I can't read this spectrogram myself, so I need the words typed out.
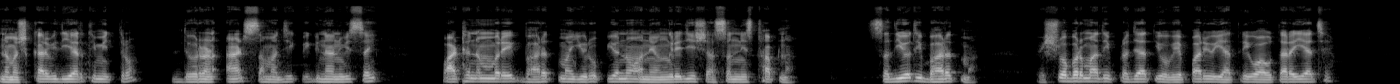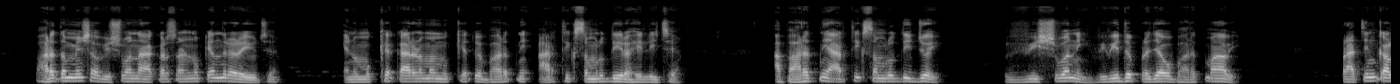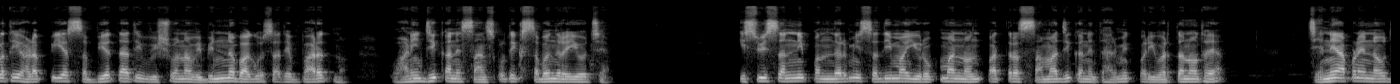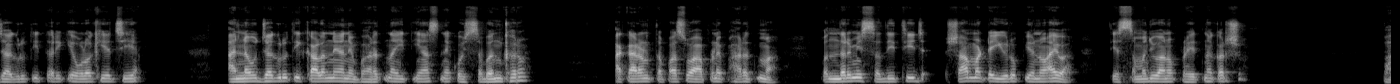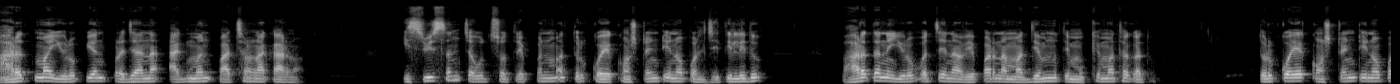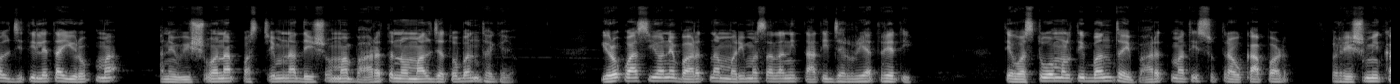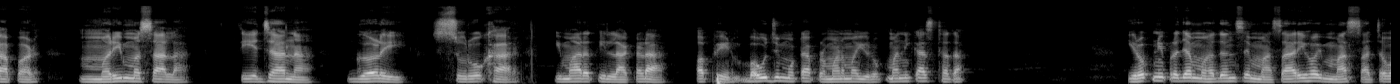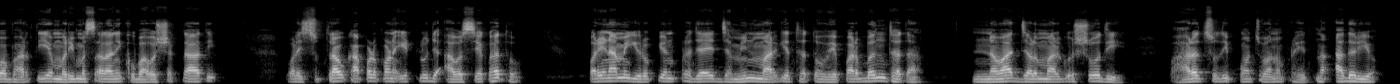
નમસ્કાર વિદ્યાર્થી મિત્રો. ધોરણ આઠ, સામાજિક વિજ્ઞાન વિષય, પાઠ નંબર એક, ભારતમાં યુરોપિયનો અને અંગ્રેજી શાસનની સ્થાપના. સદીઓથી ભારતમાં વિશ્વભરમાંથી પ્રજાતિઓ, વેપારીઓ, યાત્રીઓ આવતા રહ્યા છે. ભારત હંમેશા વિશ્વના આકર્ષણનું કેન્દ્ર રહ્યું છે. એનું મુખ્ય કારણમાં મુખ્યત્વે ભારતની આર્થિક સમૃદ્ધિ રહેલી છે. આ ભારતની આર્થિક સમૃદ્ધિ જોઈ વિશ્વની વિવિધ પ્રજાઓ ભારતમાં આવી. પ્રાચીન કાળથી હડપ્પીય સભ્યતાથી વિશ્વના વિભિન્ન ભાગો સાથે ભારતનો વાણિજ્યિક અને સાંસ્કૃતિક સંબંધ રહ્યો છે. ઈસવીસનની પંદરમી સદીમાં યુરોપમાં નોંધપાત્ર સામાજિક અને ધાર્મિક પરિવર્તનો થયા, જેને આપણે નવજાગૃતિ તરીકે ઓળખીએ છીએ. આ નવજાગૃતિ કાળને અને ભારતના ઇતિહાસને કોઈ સંબંધ ખરો? આ કારણ તપાસવા આપણે ભારતમાં પંદરમી સદીથી જ શા માટે યુરોપિયનો આવ્યા તે સમજવાનો પ્રયત્ન કરશું. ભારતમાં યુરોપિયન પ્રજાના આગમન પાછળના કારણો. ઈસવીસન ચૌદસો ત્રેપનમાં તુર્કોએ કોન્સ્ટેન્ટિનોપલ જીતી લીધું. ભારત અને યુરોપ વચ્ચેના વેપારના માધ્યમનું તે મુખ્ય મથક હતું. તુર્કોએ કોન્સ્ટેન્ટિનોપલ જીતી લેતા યુરોપમાં અને વિશ્વના પશ્ચિમના દેશોમાં ભારતનો માલ જતો બંધ થઈ ગયો. યુરોપવાસીઓને ભારતના મરી મસાલાની તાતી જરૂરિયાત રહેતી. તે વસ્તુઓ મળતી બંધ થઈ ભારતમાંથી સુતરાઉ કાપડ, રેશમી કાપડ, મરી મસાલા તેજાના ગળી, સુરોખાર, ઇમારતી લાકડા, અફીણ બહુ જ મોટા પ્રમાણમાં યુરોપમાં નિકાસ થતા. યુરોપની પ્રજા મહદંશે માંસાહારી હોય, માંસ સાચવવા ભારતીય મરી મસાલાની ખૂબ આવશ્યકતા હતી. વળી સુતરાવ કાપડ પણ એટલું જ આવશ્યક હતું. પરિણામે યુરોપિયન પ્રજાએ જમીન માર્ગે થતો વેપાર બંધ થતાં નવા જળમાર્ગો શોધી ભારત સુધી પહોંચવાનો પ્રયત્ન આદર્યો.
